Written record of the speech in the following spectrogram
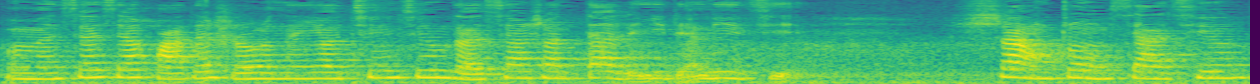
我我们向下滑的时候呢，要轻轻的向上带着一点力气，上重下轻。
